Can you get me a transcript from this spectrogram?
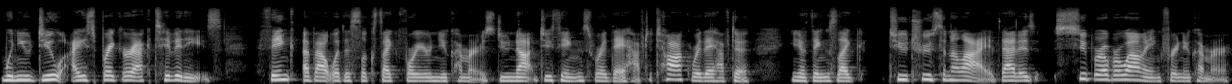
When you do icebreaker activities, Think about what this looks like for your newcomers. Do not do things where they have to talk, where they have to, you know, things like two truths and a lie. That is super overwhelming for a newcomer.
